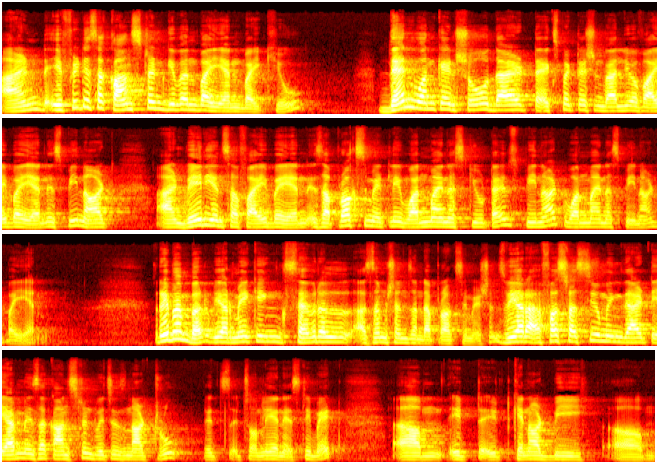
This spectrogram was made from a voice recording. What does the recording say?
and if it is a constant given by n by q then one can show that expectation value of i by n is p naught and variance of i by n is approximately 1 minus q times p naught 1 minus p naught by n. Remember we are making several assumptions and approximations. We are uh, first assuming that m is a constant which is not true, it is it's only an estimate, um, it, it cannot be um,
